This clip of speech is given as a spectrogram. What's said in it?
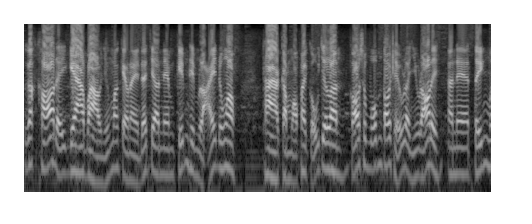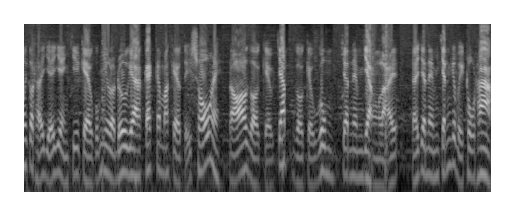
rất khó để ra vào những mã kèo này để cho anh em kiếm thêm lãi, đúng không? Thà cầm một hai củ trở lên, có số vốn tối thiểu là nhiêu đó đi. Anh em tiến mới có thể dễ dàng chia kèo cũng như là đưa ra các cái mã kèo tỷ số này. Đó, rồi kèo chấp, rồi kèo gung cho anh em dần lại, để cho anh em tránh cái việc thua tha.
